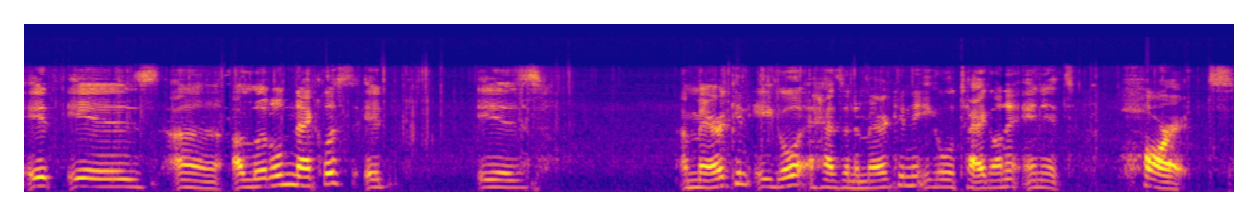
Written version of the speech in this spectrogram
It is uh, a little necklace. It is American Eagle. It has an American Eagle tag on it, and it's hearts.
